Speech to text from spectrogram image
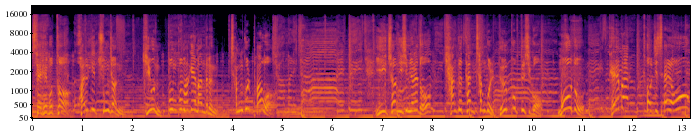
새해부터 활기 충전 기운 뿜뿜하게 만드는 참굴 파워. 2020년에도 향긋한 참굴 듬뿍 드시고 모두 대박 터지세요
